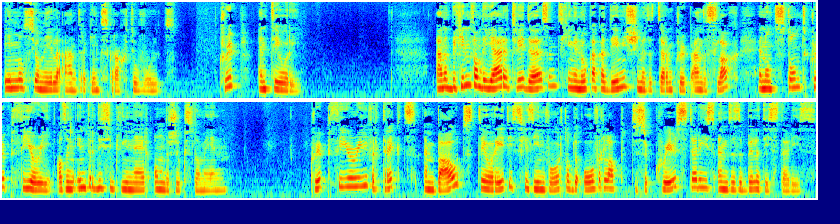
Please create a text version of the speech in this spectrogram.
emotionele aantrekkingskracht toevoelt. CRIP en theorie. Aan het begin van de jaren 2000 gingen ook academici met de term CRIP aan de slag en ontstond CRIP Theory als een interdisciplinair onderzoeksdomein. CRIP Theory vertrekt en bouwt theoretisch gezien voort op de overlap tussen queer studies en disability studies.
